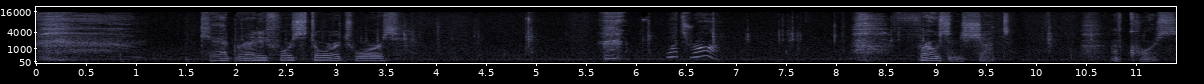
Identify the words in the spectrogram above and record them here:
Get ready for storage wars. What's wrong? Frozen shut. Of course.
